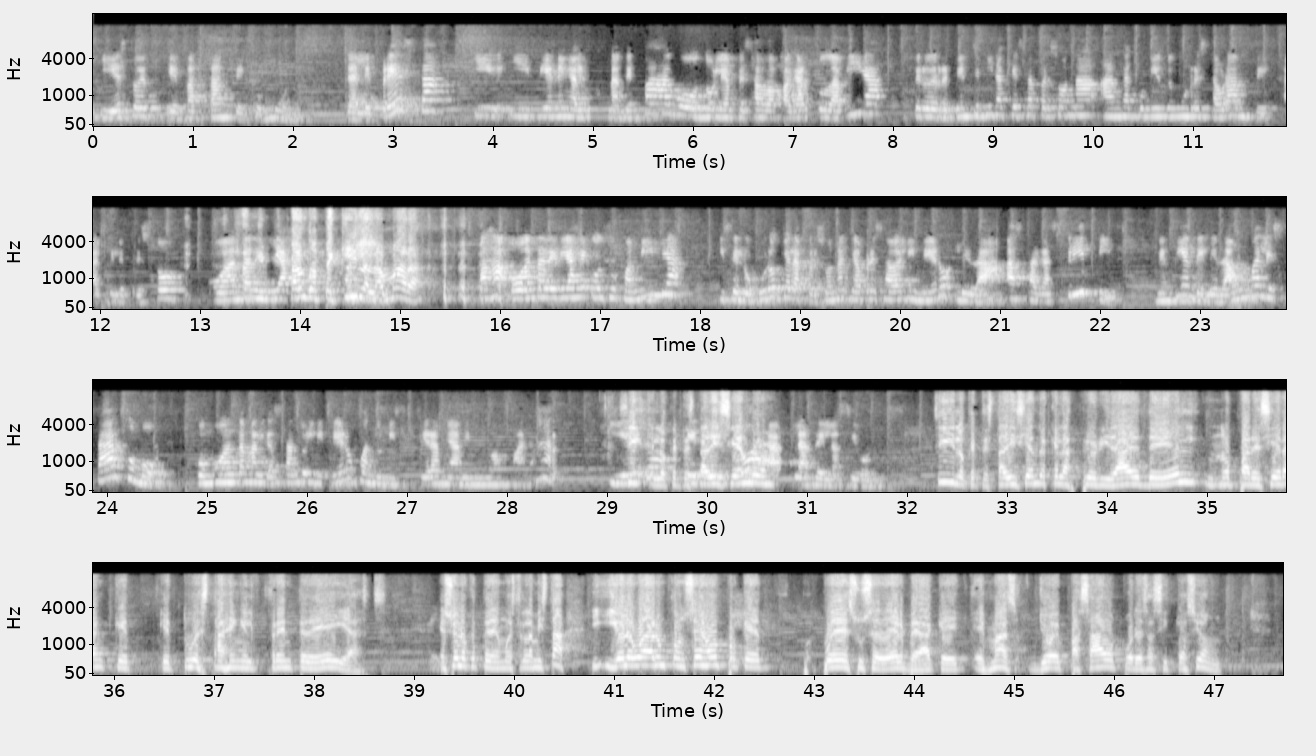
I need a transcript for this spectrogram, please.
Y, esto es, es bastante común o sea, le presta y, y tienen algún plan de pago o no le ha empezado a pagar todavía, pero de repente mira que esa persona anda comiendo en un restaurante al que le prestó o anda de viaje con tequila la mara. Ajá, o anda de viaje con su familia y se lo juro que a la persona que ha prestado el dinero le da hasta gastritis, ¿me entiende? Le da un malestar como cómo anda malgastando el dinero cuando ni siquiera me ha venido a pagar. Y sí, lo que te está diciendo las relaciones. Sí, lo que te está diciendo es que las prioridades de él no parecieran que, que tú estás en el frente de ellas. Eso es lo que te demuestra la amistad. Y, yo le voy a dar un consejo porque puede suceder, ¿verdad? Que es más, yo he pasado por esa situación.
